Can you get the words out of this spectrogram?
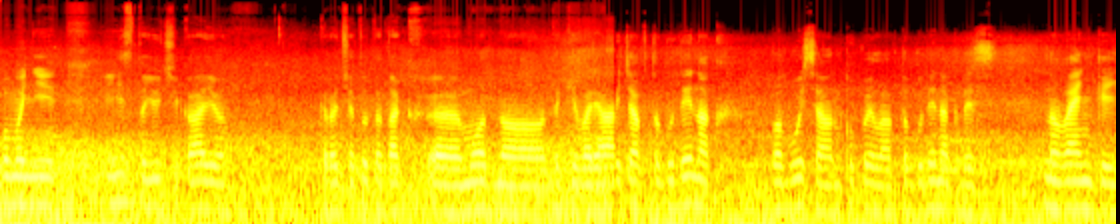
по мені, і стою, чекаю. Коротше, тут так е, модно такі варіанти. Автобудинок. Бабуся он, купила автобудинок десь новенький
